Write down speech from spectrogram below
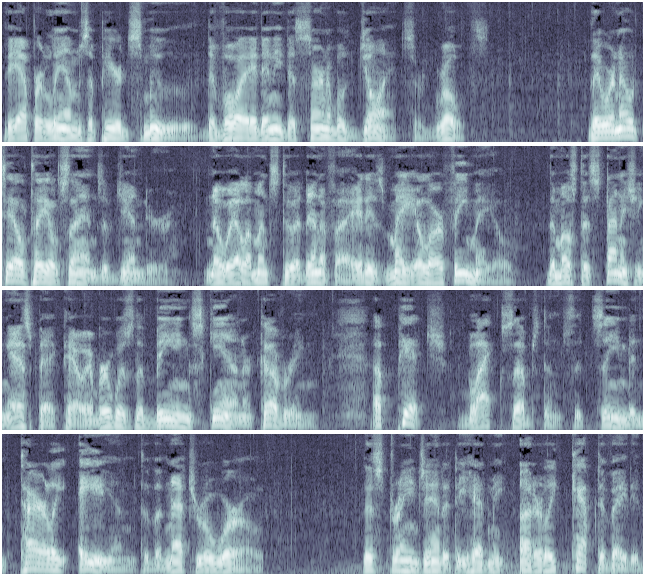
The upper limbs appeared smooth, devoid any discernible joints or growths. There were no telltale signs of gender, no elements to identify it as male or female. The most astonishing aspect, however, was the being's skin or covering, a pitch black substance that seemed entirely alien to the natural world. This strange entity had me utterly captivated,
